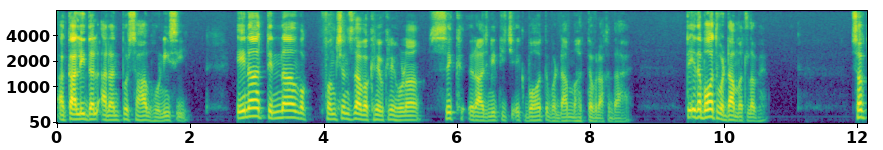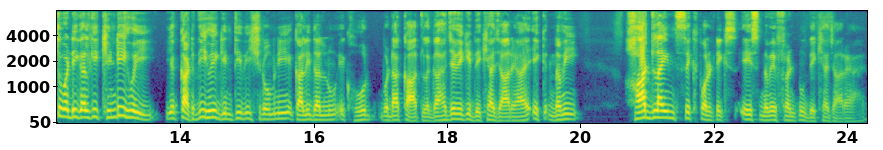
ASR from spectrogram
ਅਕਾਲੀ ਦਲ ਅਨੰਦਪੁਰ ਸਾਹਿਬ ਹੋਣੀ ਸੀ, ਇਹਨਾਂ ਤਿੰਨਾਂ ਫੰਕਸ਼ਨਸ ਦਾ ਵੱਖਰੇ ਵੱਖਰੇ ਹੋਣਾ ਸਿੱਖ ਰਾਜਨੀਤੀ 'ਚ ਇੱਕ ਬਹੁਤ ਵੱਡਾ ਮਹੱਤਵ ਰੱਖਦਾ ਹੈ ਤੇ ਇਹਦਾ ਬਹੁਤ ਵੱਡਾ ਮਤਲਬ ਹੈ। ਸਭ ਤੋਂ ਵੱਡੀ ਗੱਲ ਕਿ ਖਿੰਡੀ ਹੋਈ ਜਾਂ ਘਟਦੀ ਹੋਈ ਗਿਣਤੀ ਦੀ ਸ਼੍ਰੋਮਣੀ ਅਕਾਲੀ ਦਲ ਨੂੰ ਇੱਕ ਹੋਰ ਵੱਡਾ ਘਾਤ ਲੱਗਾ ਹੈ, ਜਿਵੇਂ ਕਿ ਦੇਖਿਆ ਜਾ ਰਿਹਾ ਹੈ, ਇੱਕ ਨਵੀਂ ਹਾਰਡਲਾਈਨ ਸਿੱਖ ਪੋਲਿਟਿਕਸ ਇਸ ਨਵੇਂ ਫਰੰਟ ਨੂੰ ਦੇਖਿਆ ਜਾ ਰਿਹਾ ਹੈ।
